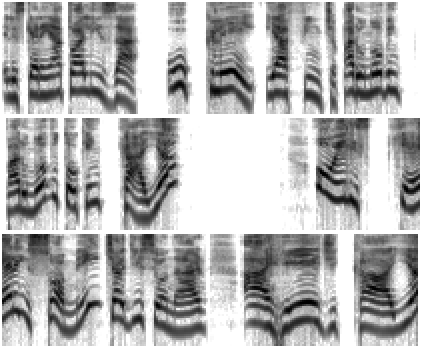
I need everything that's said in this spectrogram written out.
Eles querem atualizar o Clay e a Fintia para o novo, para o novo token Caia? Ou eles querem somente adicionar a rede Caia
